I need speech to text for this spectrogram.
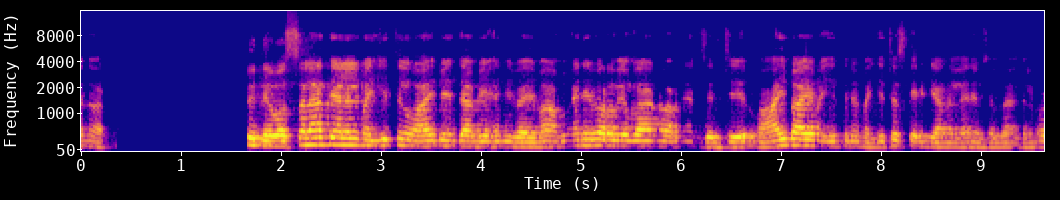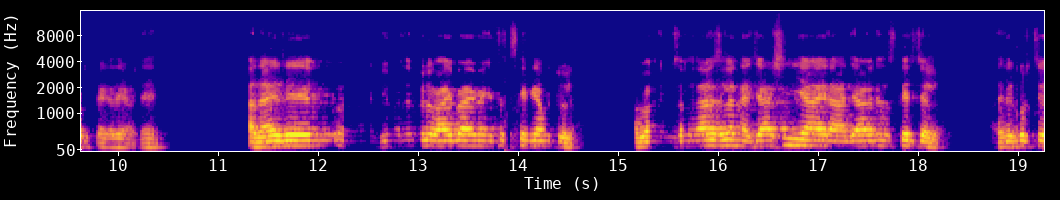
എന്ന് പറഞ്ഞത്. പിന്നെ വസ്സലാത്തി അലൽ മയ്യത്തിൽ വായ്ബിൻ അബിഹനിഫ ഇമാം പറയുക എന്ന് റളിയല്ലാഹു അൻഹു പറഞ്ഞനുസരിച്ച് വായ്ബായ മയ്യത്തിന് മയ്യത്ത് സ്കരിക്കുക എന്നുള്ള നബി സല്ലല്ലാഹു അലൈഹി പ്രത്യേകതയാണ്. അതായത് നബി വായ്ബായ മയ്യത്ത് സ്കരിക്കാൻ പറ്റൂല. അപ്പൊ നബി സല്ലല്ലാഹു അലൈഹി നജാഷിയായ രാജാവിനെ നിസ്കരിച്ചല്ലോ. അതിനെക്കുറിച്ച്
